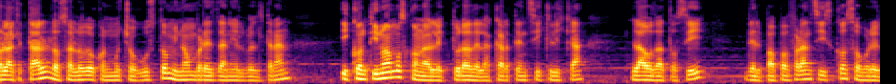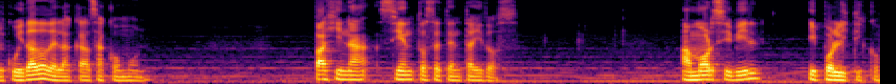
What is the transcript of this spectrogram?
Hola, ¿qué tal? Los saludo con mucho gusto. Mi nombre es Daniel Beltrán y continuamos con la lectura de la carta encíclica Laudato Si del Papa Francisco sobre el cuidado de la casa común. Página 172. Amor civil y político.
